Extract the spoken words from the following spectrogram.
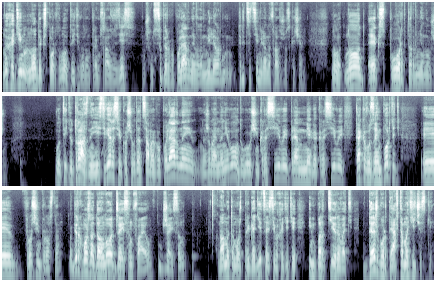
Мы хотим Node Export. Ну, вот видите, вот он прям сразу здесь. Потому что он супер популярный. Вот он миллион, 37 миллионов раз уже скачали. Ну вот, Node Exporter мне нужен. Вот, видите, тут разные есть версии. Короче, вот этот самый популярный. Нажимаем на него. Он такой очень красивый, прям мега красивый. Как его заимпортить? Э, очень просто. Во-первых, можно download JSON файл. JSON. Вам это может пригодиться, если вы хотите импортировать дэшборды автоматически.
